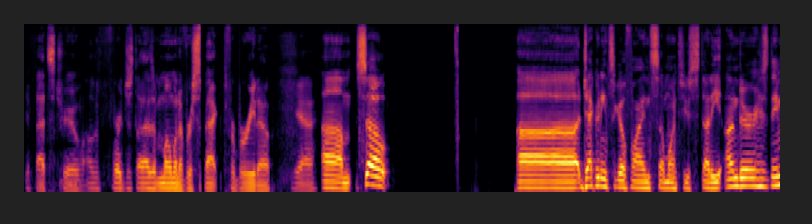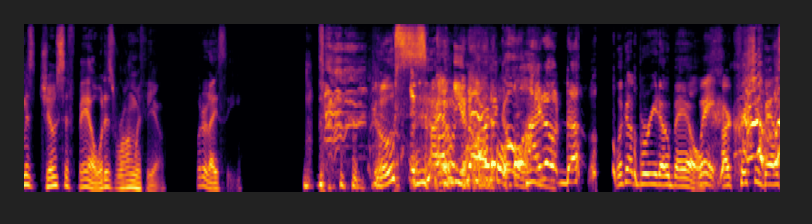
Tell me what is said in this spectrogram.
if that's true. I'll- For just as a moment of respect for Burrito. yeah. Um, so uh Deku needs to go find someone to study under. His name is Joseph Bale. What is wrong with you? What did I see? Ghosts? I don't know. know. article. I don't know. Look up Burrito Bale. Wait, are Christian Bale's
